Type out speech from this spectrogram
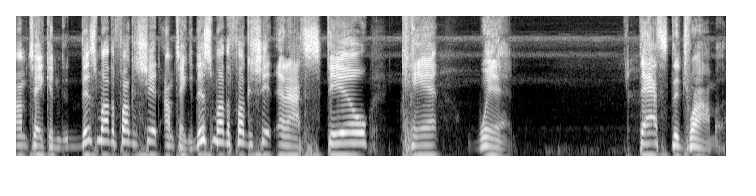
I'm taking this motherfucking shit. I'm taking this motherfucking shit, and I still can't win. That's the drama.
